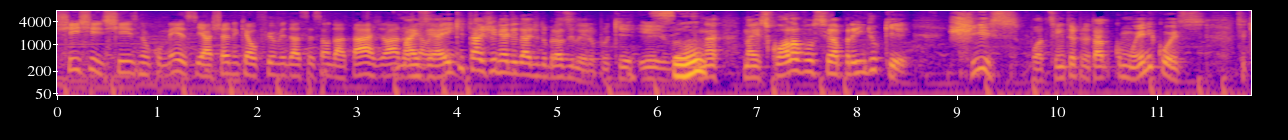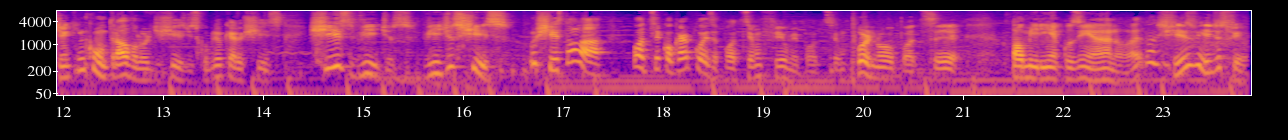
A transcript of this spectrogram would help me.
XXX no começo e achando que é o filme da sessão da tarde lá? Mas é aí que tá a genialidade do brasileiro, porque na, na escola você aprende o quê? X pode ser interpretado como N coisas. Você tinha que encontrar o valor de X, descobrir o que era o X. X vídeos, vídeos X. O X tá lá. Pode ser qualquer coisa, pode ser um filme, pode ser um pornô, pode ser Palmirinha cozinhando. É X vídeos, filho.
